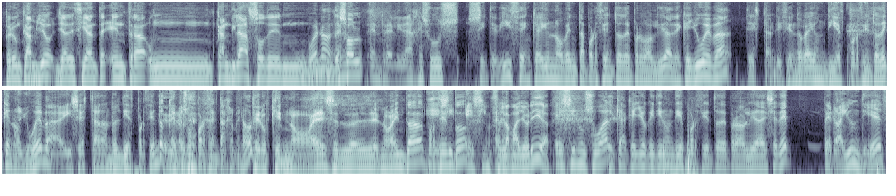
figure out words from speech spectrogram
Pero en cambio, ya decía antes, entra un candilazo de, Bueno, de en- sol. En, realidad, Jesús, si te dicen que hay un 90% de probabilidad de que llueva, te están diciendo que hay un 10% de que no llueva y se está dando el 10%, que no es un porcentaje menor. Pero que no es el, el 90%, Es- es es la mayoría. Es inusual que aquello que tiene un 10% de probabilidad se dé, pero hay un 10.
